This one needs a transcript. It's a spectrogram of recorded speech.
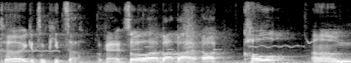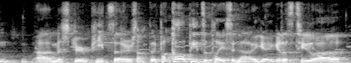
to get some pizza. Okay, so uh, BotBot, uh, call um, uh, Mr. Pizza or something. Pa- Call a pizza place and uh, get, get us two uh,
